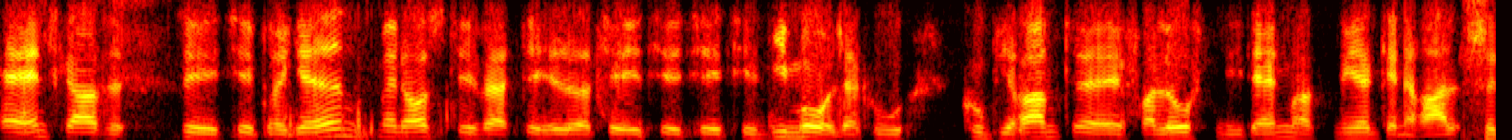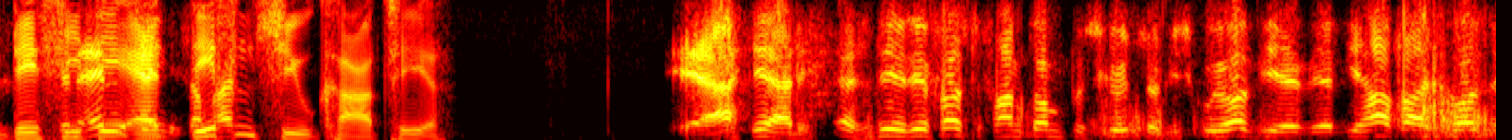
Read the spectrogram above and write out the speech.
have anskaffet til, til brigaden, men også til, hvad det hedder, til, til, til, til de mål, der kunne, kunne blive ramt øh, fra luften i Danmark mere generelt. Så det, anden det er ting, er- defensiv karakter. Ja, det er det. Altså, det, er- det er først og fremmest om beskyttelse. Vi, skulle jo også, vi, vi, har faktisk også...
